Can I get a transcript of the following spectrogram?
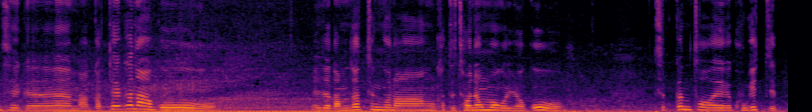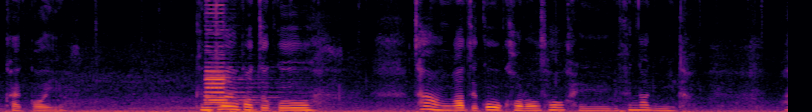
저는 지금 아까 퇴근하고 이제 남자친구랑 같이 저녁 먹으려고 집 근처에 고깃집 갈 거예요. 근처여가지고 차 안 가지고 걸어서 갈 생각입니다. 아,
